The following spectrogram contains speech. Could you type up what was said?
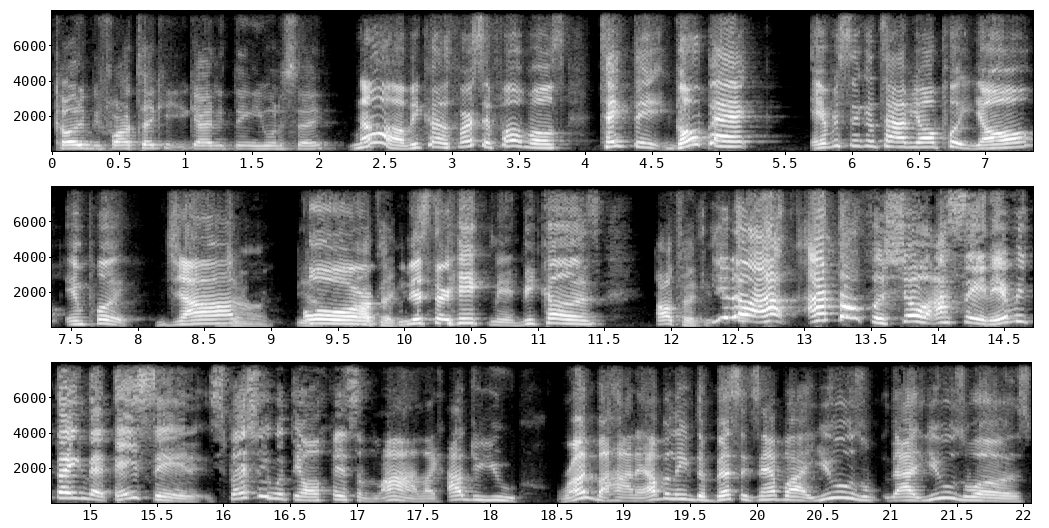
Cody, before I take it, you got anything you want to say? No, because first and foremost, take the go back every single time y'all put y'all and put John, John yeah, or Mr. Hickman because I'll take it. You know, I, I thought for sure I said everything that they said, especially with the offensive line. Like, how do you run behind it? I believe the best example I use I used was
